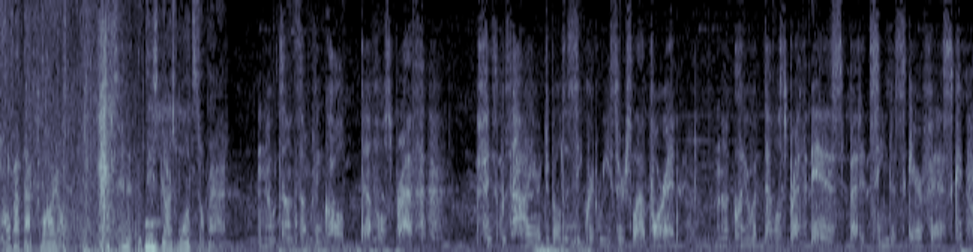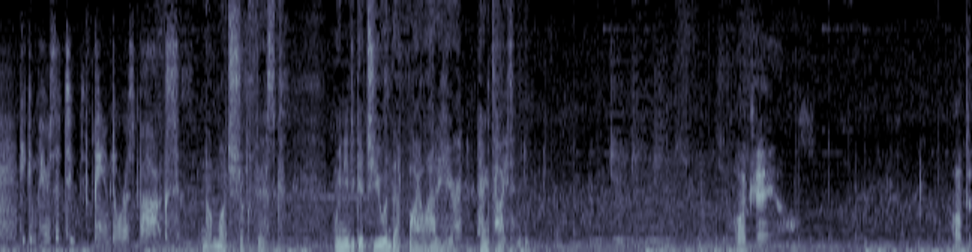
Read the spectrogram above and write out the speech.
How about that file? What's in it that these guys want so bad? Notes on something called Devil's Breath. Fisk was hired to build a secret research lab for it. Not clear what Devil's Breath is, but it seemed to scare Fisk. He compares it to Pandora's box. Not much shook Fisk. We need to get you and that file out of here. Hang tight. Okay. I'll do.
